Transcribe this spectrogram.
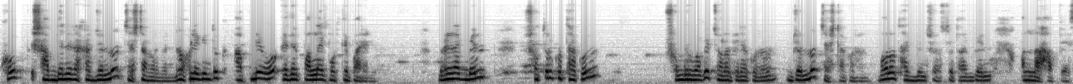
খুব সাবধানে রাখার জন্য চেষ্টা করবেন। না হলে কিন্তু আপনিও এদের পাল্লায় পড়তে পারেন। মনে রাখবেন, সতর্ক থাকুন, সুন্দরভাবে চলাফেরা করার জন্য চেষ্টা করুন। ভালো থাকবেন, সুস্থ থাকবেন। আল্লাহ হাফেজ।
